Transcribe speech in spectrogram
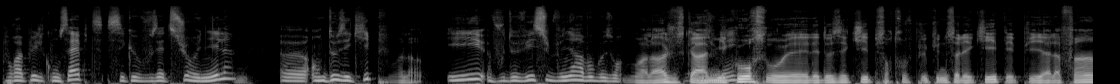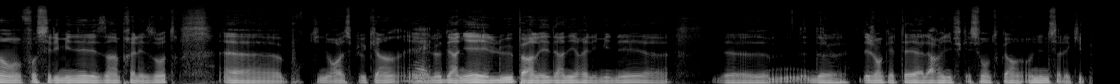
Pour rappeler le concept, c'est que vous êtes sur une île, mm. en deux équipes. Voilà et vous devez subvenir à vos besoins. Voilà, jusqu'à mi-course où les, deux équipes se retrouvent plus qu'une seule équipe et puis à la fin, il faut s'éliminer les uns après les autres euh, pour qu'il ne reste plus qu'un. Et le dernier est élu par les derniers éliminés euh, de, des gens qui étaient à la réunification, en tout cas en une seule équipe.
